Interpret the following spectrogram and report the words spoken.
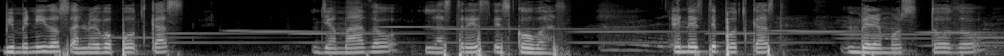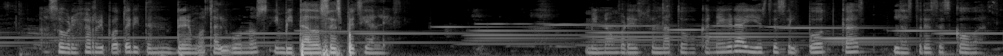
Bienvenidos al nuevo podcast llamado Las Tres Escobas. En este podcast veremos todo sobre Harry Potter y tendremos algunos invitados especiales. Mi nombre es Renato Bocanegra y este es el podcast Las Tres Escobas.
